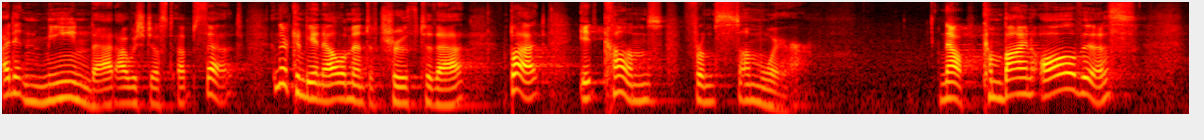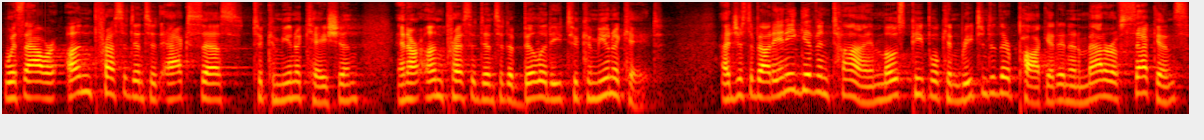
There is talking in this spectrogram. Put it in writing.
I didn't mean that, I was just upset. And there can be an element of truth to that, but it comes from somewhere. Now, combine all this with our unprecedented access to communication and our unprecedented ability to communicate. At just about any given time, most people can reach into their pocket and, in a matter of seconds,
